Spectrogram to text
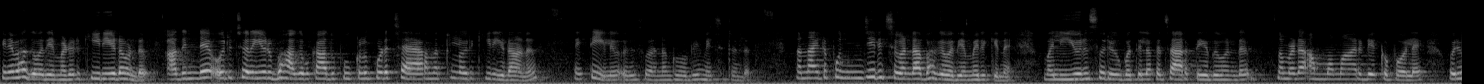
പിന്നെ ഭഗവതി അമ്മയുടെ ഒരു കിരീടമുണ്ട്. അതിന്റെ ഒരു ചെറിയൊരു ഭാഗം കാതുപൂക്കളും കൂടെ ചേർന്നിട്ടുള്ള ഒരു കിരീടമാണ് നെറ്റിയിൽ ഒരു സ്വർണ ഗോപിയും വെച്ചിട്ടുണ്ട്. നന്നായിട്ട് പുഞ്ചിരിച്ചുകൊണ്ട് ആ ഭഗവതി അമ്മ ഇരിക്കുന്നത് വലിയൊരു സ്വരൂപത്തിലൊക്കെ ചാർത്തിയത് കൊണ്ട് നമ്മുടെ അമ്മമാരുടെയൊക്കെ പോലെ ഒരു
